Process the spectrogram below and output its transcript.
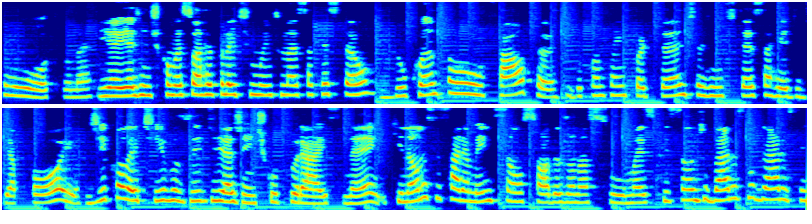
com o outro, né? E aí a gente começou a refletir muito nessa questão do quanto falta, do quanto é importante a gente ter essa rede de apoio de coletivos e de agentes culturais, né? Que não necessariamente são só da Zona Sul, mas que são de vários lugares. Tem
